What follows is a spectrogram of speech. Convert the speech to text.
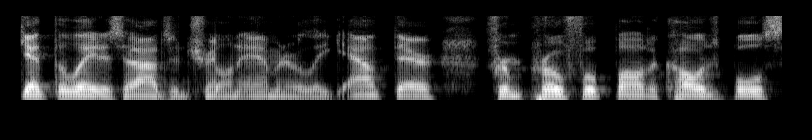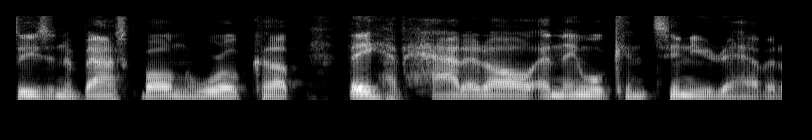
Get the latest odds and trail in amateur league out there. From pro football to college bowl season to basketball and the World Cup, they have had it all and they will continue to have it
